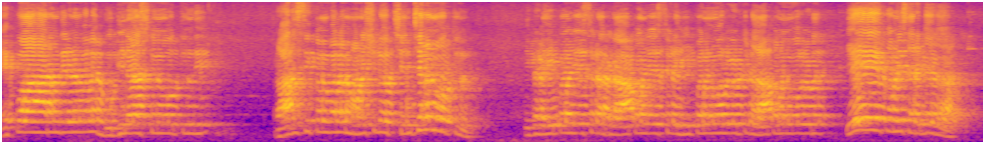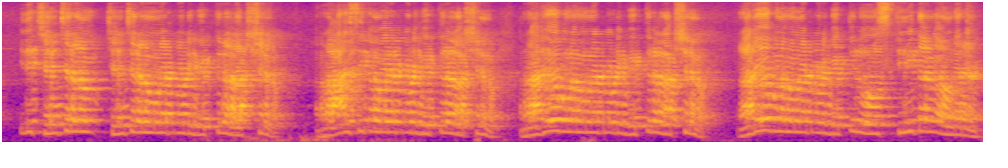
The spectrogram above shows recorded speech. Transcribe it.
ఎక్కువ ఆహారం తినడం వల్ల బుద్ధి నాశనం అవుతుంది. రాజసికం వల్ల మనిషిలో చంచలం అవుతుంది ఇక్కడ ఈ పని చేస్తాడు అక్కడ ఆ పని చేస్తాడు ఈ పని మొదలు పెడతాడు ఆ పని మొదలు ఏ పని సరిగ్గా కాదు. ఇది చంచలం చంచలం ఉన్నటువంటి వ్యక్తుల లక్షణం. రాజసికమైనటువంటి వ్యక్తుల లక్షణం. రజోగుణం ఉన్నటువంటి వ్యక్తుల లక్షణం. రజోగుణం ఉన్నటువంటి వ్యక్తులు స్థిమితంగా ఉండరండి.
